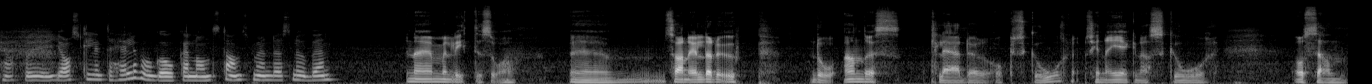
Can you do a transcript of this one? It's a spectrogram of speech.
Kanske jag skulle inte heller våga åka någonstans med den där snubben. Nej men lite så. Ehm, så han eldade upp då Andres kläder och skor. Sina egna skor. Och sen,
